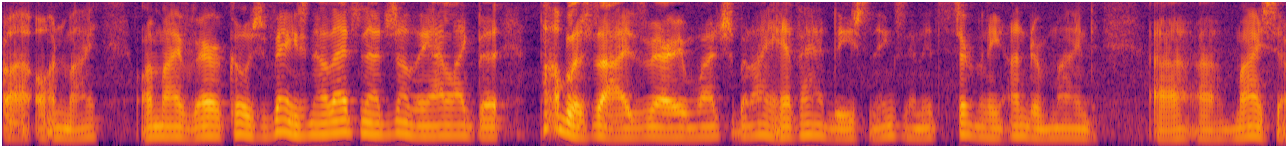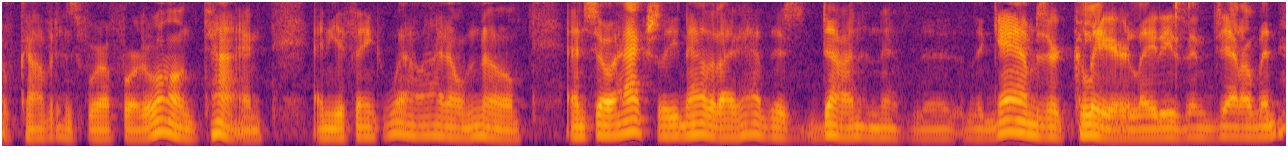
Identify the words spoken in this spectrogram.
uh, on my on my varicose veins. Now that's not something I like to publicize very much, but I have had these things, and it's certainly undermined uh, uh, my self confidence for for a long time. And you think, well, I don't know. And so actually, now that I have had this done, and the the, the gams are clear, ladies and gentlemen,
